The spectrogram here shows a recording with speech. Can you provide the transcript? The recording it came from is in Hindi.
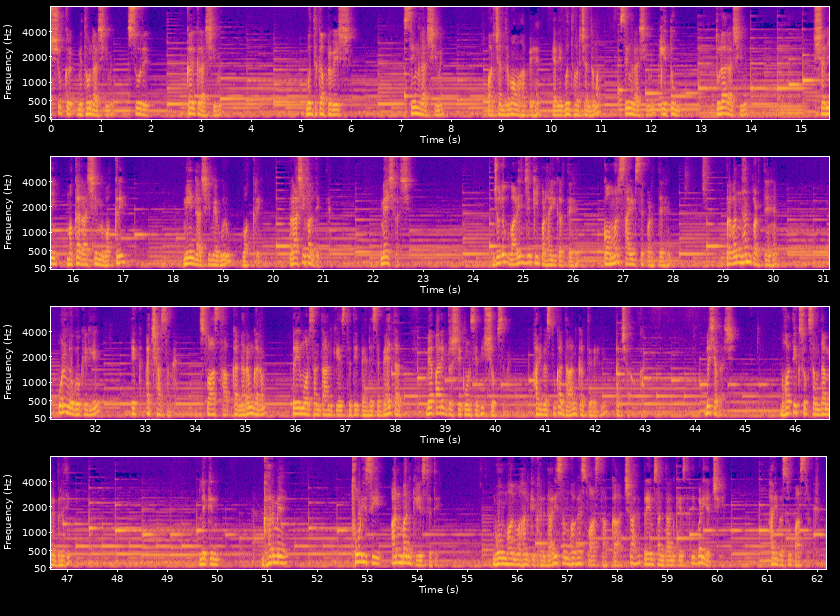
शुक्र मिथुन राशि में, सूर्य कर्क राशि में बुद्ध का प्रवेश सिंह राशि में और चंद्रमा वहाँ पे है, यानी बुद्ध और चंद्रमा सिंह राशि में, केतु तुला राशि में, शनि मकर राशि में वक्री, मीन राशि में गुरु वक्री। राशिफल देखते हैं। मेष राशि। जो लोग वाणिज्य की पढ़ाई करते हैं, कॉमर्स साइड से पढ़ते हैं प्रबंधन पढ़ते हैं, उन लोगों के लिए एक अच्छा समय। स्वास्थ्य आपका नरम गरम प्रेम और संतान की स्थिति पहले से बेहतर, व्यापारिक दृष्टिकोण से भी शुभ समय। हरी वस्तु का दान करते रहने अच्छा होगा। वृषभ राशि। भौतिक सुख समता में वृद्धि। लेकिन घर में थोड़ी सी अनबन की स्थिति। भूम भान वाहन की खरीदारी संभव है। स्वास्थ्य आपका अच्छा है। प्रेम संतान की स्थिति बड़ी अच्छी है। हरी वस्तु पास रखें।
